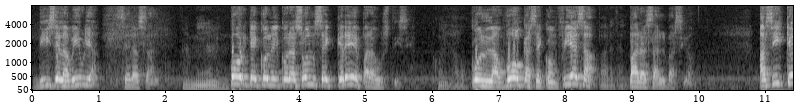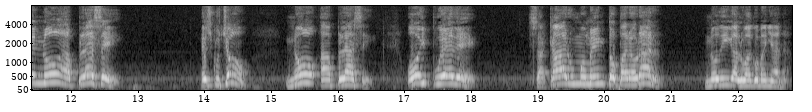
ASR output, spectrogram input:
dice la Biblia, serás salvo. Amén, amén. Porque con el corazón se cree para justicia, Con la boca con la boca se confiesa para para salvación. Así que no aplace. ¿Escuchó? No aplace. Hoy puede sacar un momento para orar. No diga lo hago mañana.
